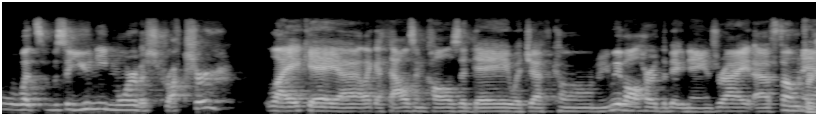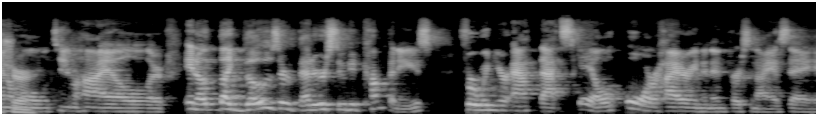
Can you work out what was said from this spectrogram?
what's so you need more of a structure like a uh, like a thousand calls a day with Jeff Cohn. I mean, we've all heard the big names, right? Uh, Phone for Animal, sure. Tim Heyl, or you know, like those are better suited companies for when you're at that scale. Or hiring an in-person ISA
